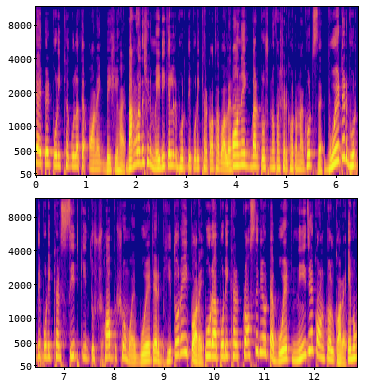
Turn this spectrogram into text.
টাইপের পরীক্ষাগুলোতে অনেক বেশি হয়। বাংলাদেশের মেডিকেলের ভর্তি পরীক্ষার কথা বলেন, অনেকবার প্রশ্ন ফাঁসের ঘটনা ঘটছে। বুয়েটের ভর্তি পরীক্ষার সিট কিন্তু সব সময় বুয়েটের ভিতরেই পড়ে। পুরা পরীক্ষার প্রসিডিওরটা বুয়েট নিজে কন্ট্রোল করে এবং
